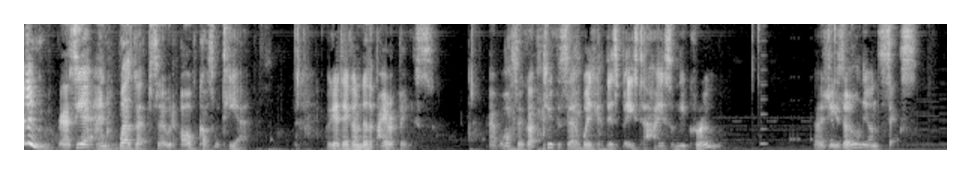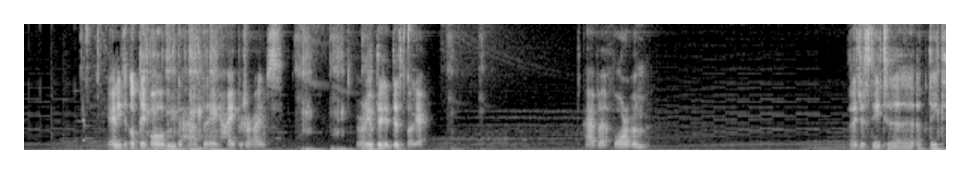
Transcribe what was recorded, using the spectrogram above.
Hello, Raz here, and welcome to episode of Cosmoteer. We're going to take on another pirate base. I've also got Tukasa waiting at this base to hire some new crew. Uh, she's only on 6. Yeah, I need to update all of them to have the hyperdrives. I already updated this bugger. I have uh, 4 of them. I just need to update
